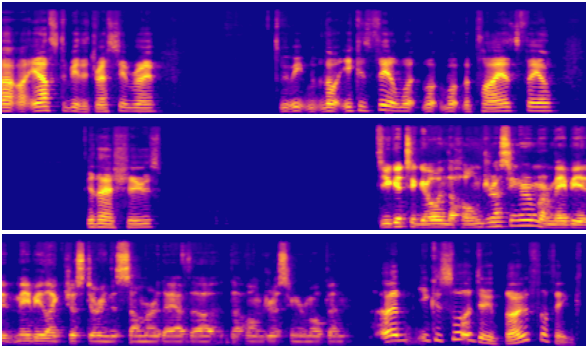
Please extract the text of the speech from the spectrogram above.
Uh, it has to be the dressing room. You can feel what, what, what the players feel in their shoes. Do you get to go in the home dressing room, or maybe maybe like just during the summer they have the the home dressing room open? Um, you can sort of do both, I think.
